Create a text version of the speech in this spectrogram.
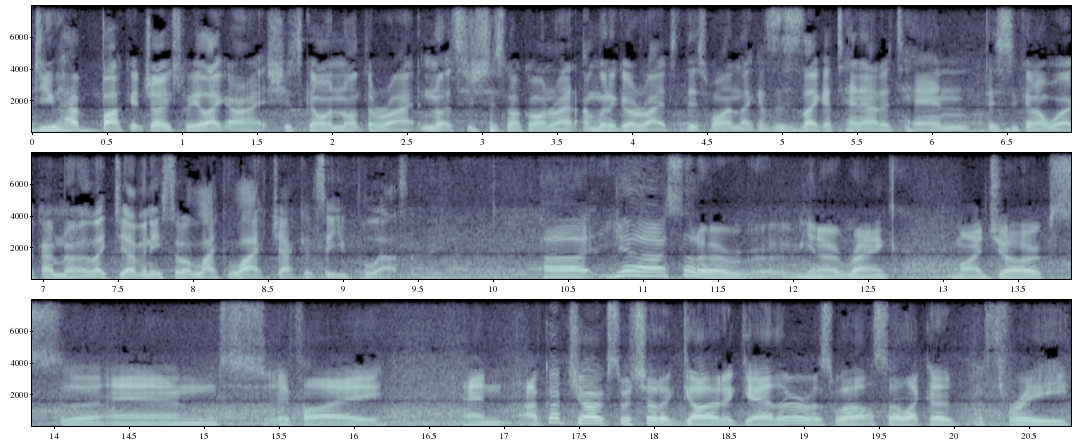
Do you have bucket jokes where you're like, all right, shit's going not the right, not it's just not going right. I'm gonna go right to this one. Like, is this is like a ten out of ten? This is gonna work. I know. Like, do you have any sort of like life jackets that you pull out? Something. Uh, yeah, I sort of, uh, you know, rank my jokes, uh, and if I, and I've got jokes which sort of go together as well. So like a, a three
